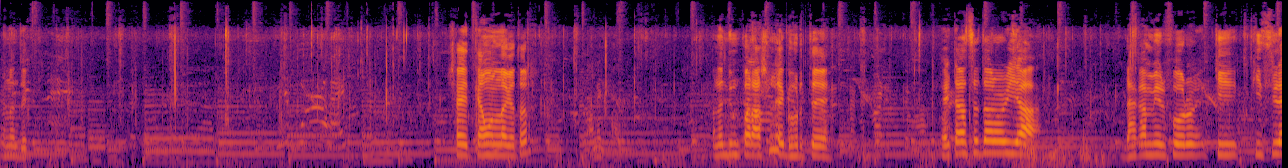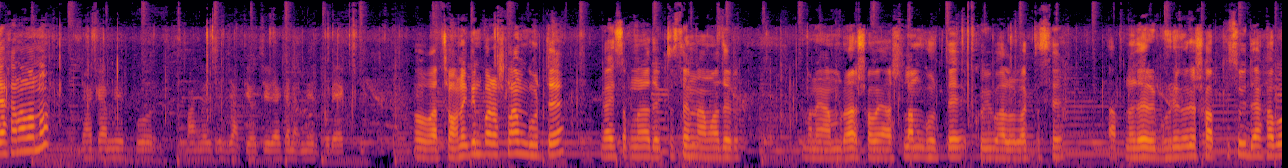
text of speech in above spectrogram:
মানে শাহিদ কেমন লাগে তোর? অনেক ভালো অনেকদিন পর আসলে ঘুরতে। এটা হচ্ছে তোর ইয়া ঢাকা মিরপুর কি কি চিড়িয়াখানা জানো? ঢাকা মিরপুর বাংলাদেশের জাতীয় চিড়িয়াখানা মিরপুর এক। ও আচ্ছা অনেকদিন পর আসলাম ঘুরতে। গাইস আপনারা দেখতেছেন আমাদের মানে আমরা সবাই আসলাম ঘুরতে খুবই ভালো লাগতেছে। আপনাদের ঘুরে ঘুরে সব কিছুই দেখাবো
